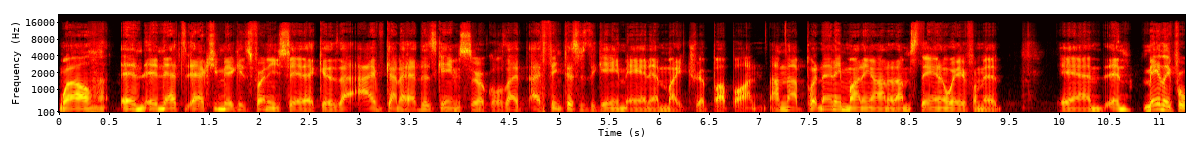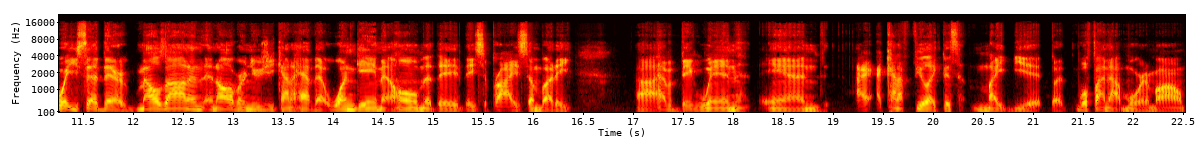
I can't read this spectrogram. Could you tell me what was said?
Well, and and that's actually make it's funny you say that because I've kind of had this game circles. I, I think this is the game A and M might trip up on. I'm not putting any money on it. I'm staying away from it, and and mainly for what you said there. Malzahn and, and Auburn usually kind of have that one game at home that they they surprise somebody, uh, have a big win, and I, I kind of feel like this might be it. But we'll find out more tomorrow.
